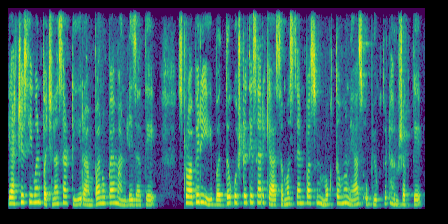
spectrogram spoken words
याचे सेवन पचनासाठी रामपान उपाय मानले जाते. स्ट्रॉबेरी बद्धकोष्ठतेसारख्या समस्यांपासून मुक्त होण्यास उपयुक्त ठरू शकते.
